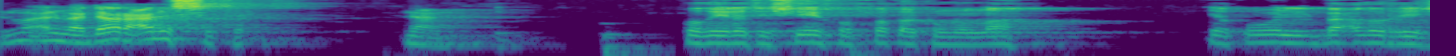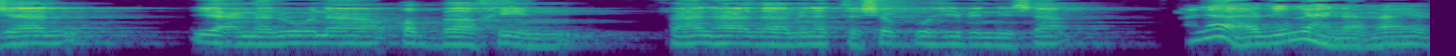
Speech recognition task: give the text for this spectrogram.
المدار على الستر. نعم. فضيلة الشيخ وفقكم الله. يقول بعض الرجال يعملون طباخين فهل هذا من التشبه بالنساء؟ لا هذه مهنة ما هي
